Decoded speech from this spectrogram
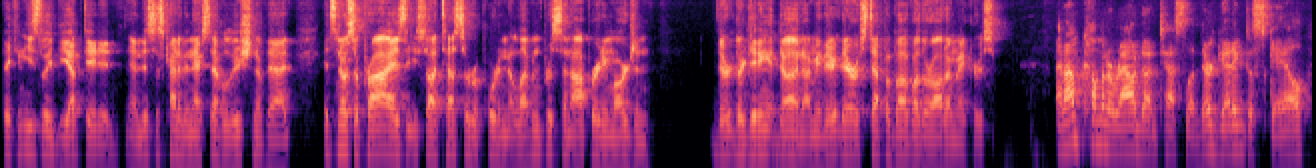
that can easily be updated. And this is kind of the next evolution of that. It's no surprise that you saw Tesla report an 11% operating margin. They're, they're getting it done. I mean, they're, they're a step above other automakers and I'm coming around on Tesla. They're getting to scale.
